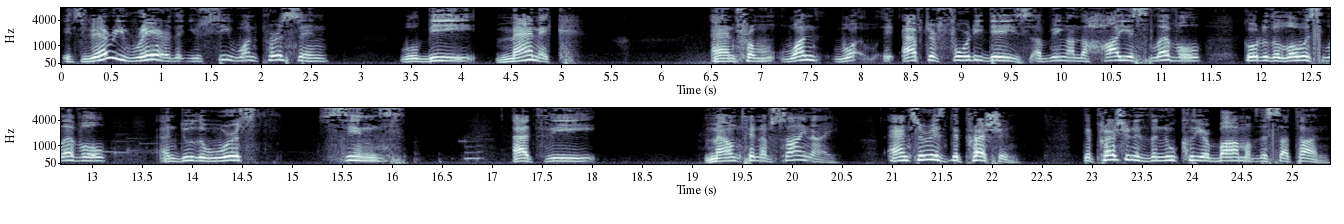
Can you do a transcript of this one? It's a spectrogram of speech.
It's very rare that you see one person will be manic and from one, after 40 days of being on the highest level, go to the lowest level and do the worst sins at the mountain of Sinai. Answer is depression. Depression is the nuclear bomb of the Satan.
